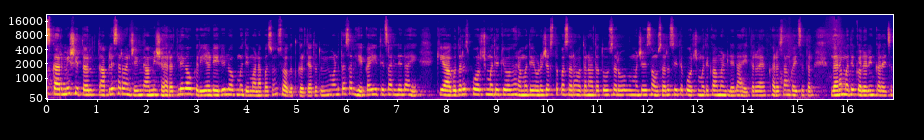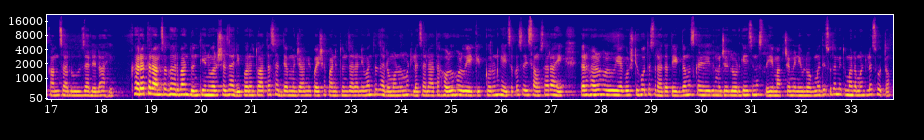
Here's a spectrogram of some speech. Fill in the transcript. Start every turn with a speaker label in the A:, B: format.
A: नमस्कार मी शीतल. आपले सर्वांचे आम्ही शहरातले गावकरी या डेली लॉगमध्ये मनापासून स्वागत करते. आता तुम्ही म्हणत असाल हे काही इथे चाललेलं आहे की अगोदरच पोर्चमध्ये किंवा घरामध्ये एवढं जास्त पसारा होता ना आता तो सर्व म्हणजे संसारच इथे पोर्चमध्ये का मांडलेला आहे. तर खरं सांगायचं तर घरामध्ये कलरिंग करायचं काम चालू झालेलं आहे. खरं तर आमचं घर बांधून तीन वर्ष झाली परंतु आता सध्या म्हणजे आम्ही पैशा पाण्यातून जरा निवंत झालो म्हणून म्हटलं चला आता हळूहळू एक एक करून घ्यायचं. कसं हे संसार आहे तर हळूहळू या गोष्टी होतच राहतात. एकदमच काही म्हणजे लोड घ्यायचं नसतं. हे मागच्या मिनी व्लॉगमध्ये सुद्धा मी तुम्हाला म्हटलंच होतं.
